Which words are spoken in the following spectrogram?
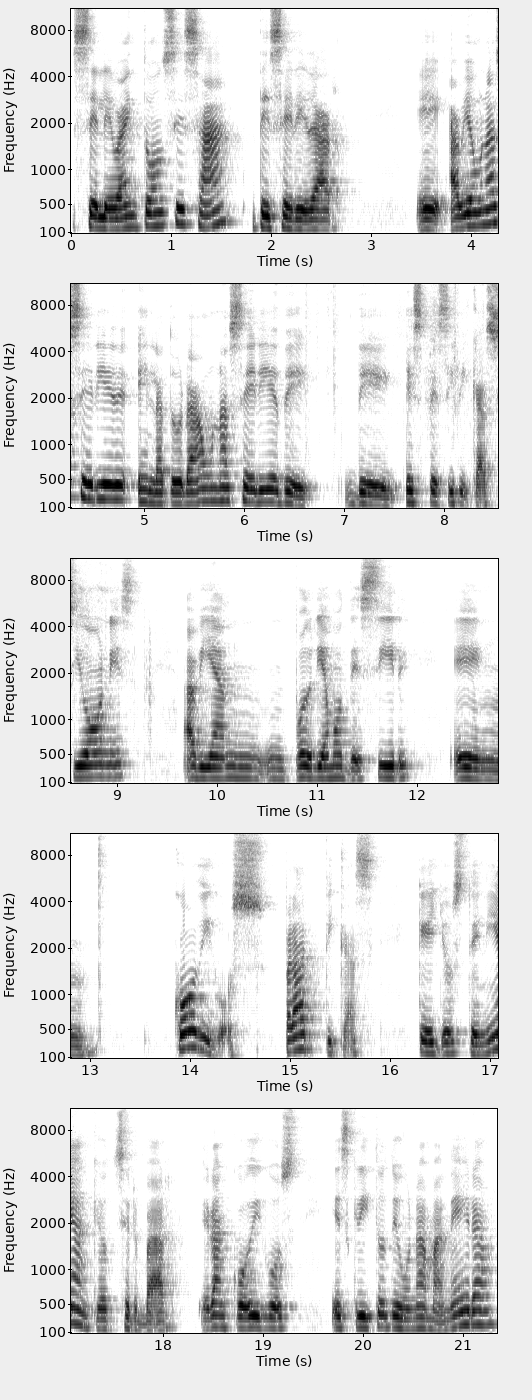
se le va entonces a desheredar. Eh, había una serie en la Torah, una serie de, especificaciones, habían, podríamos decir, códigos prácticas que ellos tenían que observar. Eran códigos escritos de una manera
